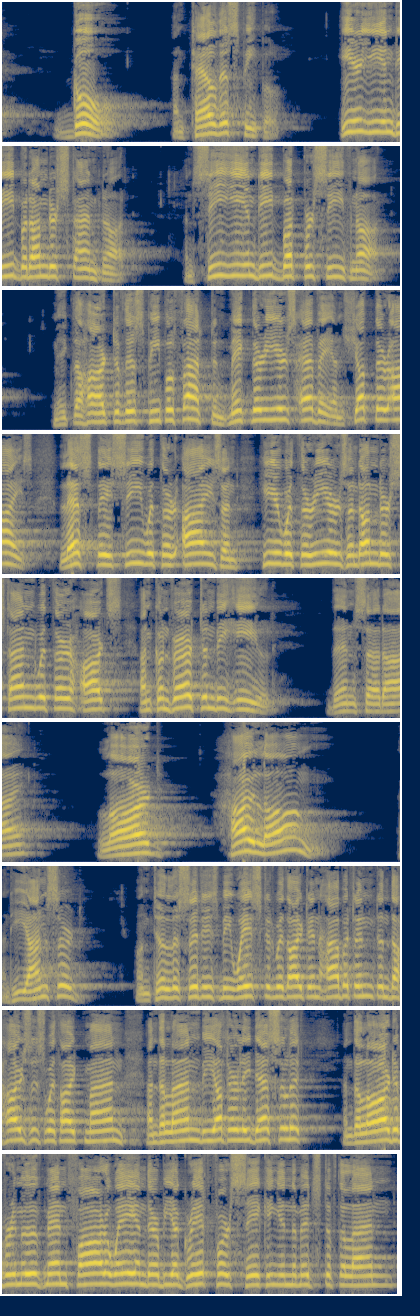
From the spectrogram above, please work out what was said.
Go and tell this people, hear ye indeed, but understand not, and see ye indeed, but perceive not. Make the heart of this people fat, and make their ears heavy, and shut their eyes, lest they see with their eyes, and hear with their ears, and understand with their hearts, and convert and be healed. Then said I, Lord, how long? And he answered, Until the cities be wasted without inhabitant, and the houses without man, and the land be utterly desolate, and the Lord have removed men far away, and there be a great forsaking in the midst of the land.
